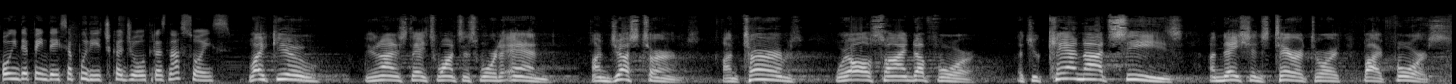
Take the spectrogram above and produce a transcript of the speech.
ou independência política de outras nações. Like you, the United States wants this war to end on just terms, on terms we all signed up for that you cannot seize a nation's territory by force.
